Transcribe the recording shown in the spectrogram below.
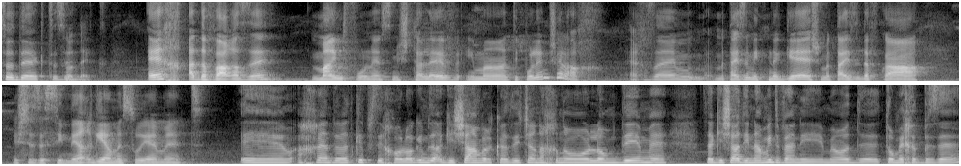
צודק, צודק. צודק. איך הדבר הזה, מיינדפולנס, משתלב עם הטיפולים שלך? איך זה, מתי זה מתנגש? מתי זה דווקא, יש איזו סינרגיה מסוימת? אה, אכן, באמת כפסיכולוגים, זה הגישה המרכזית שאנחנו לומדים, אה, זה הגישה הדינמית, ואני מאוד אה, תומכת בזה.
